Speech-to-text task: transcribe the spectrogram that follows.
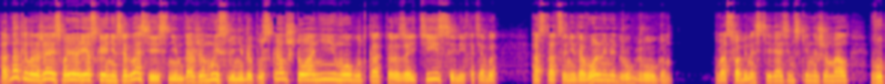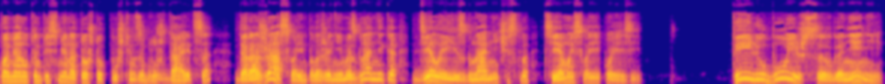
Однако, выражая свое резкое несогласие с ним, даже мысли не допускал, что они могут как-то разойтись или хотя бы остаться недовольными друг другом. В особенности Вяземский нажимал в упомянутом письме на то, что Пушкин заблуждается, дорожа своим положением изгнанника, делая изгнанничество темой своей поэзии. Ты любуешься в гонении.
